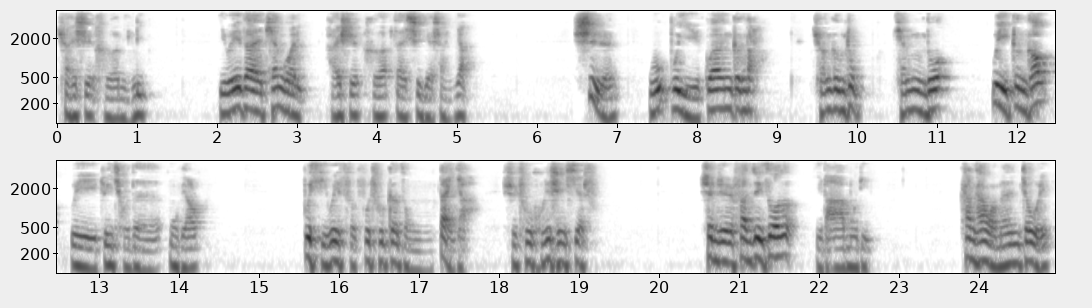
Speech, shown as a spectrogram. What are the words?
权势和名利，以为在天国里。还是和在世界上一样，世人无不以官更大、权更重、钱更多、位更高为追求的目标，不惜为此付出各种代价，使出浑身解数，甚至犯罪作恶以达目的。看看我们周围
